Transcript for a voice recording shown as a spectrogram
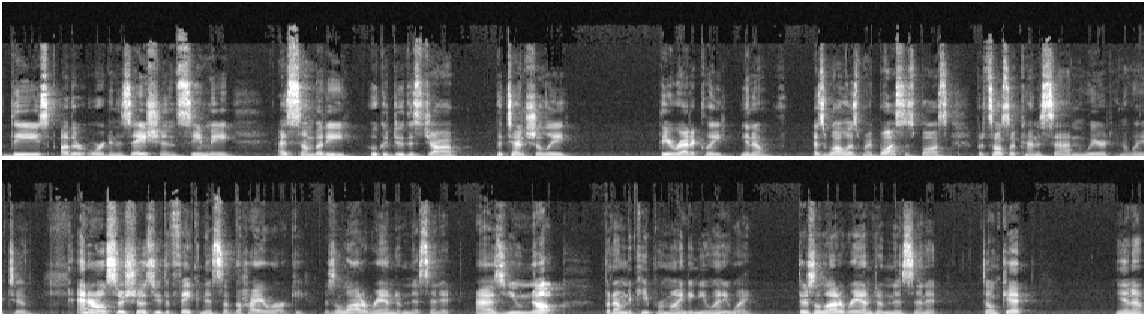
these other organizations see me as somebody who could do this job potentially theoretically you know as well as my boss's boss, but it's also kind of sad and weird in a way, too. And it also shows you the fakeness of the hierarchy. There's a lot of randomness in it, as you know, but I'm going to keep reminding you anyway. There's a lot of randomness in it. Don't get, you know,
